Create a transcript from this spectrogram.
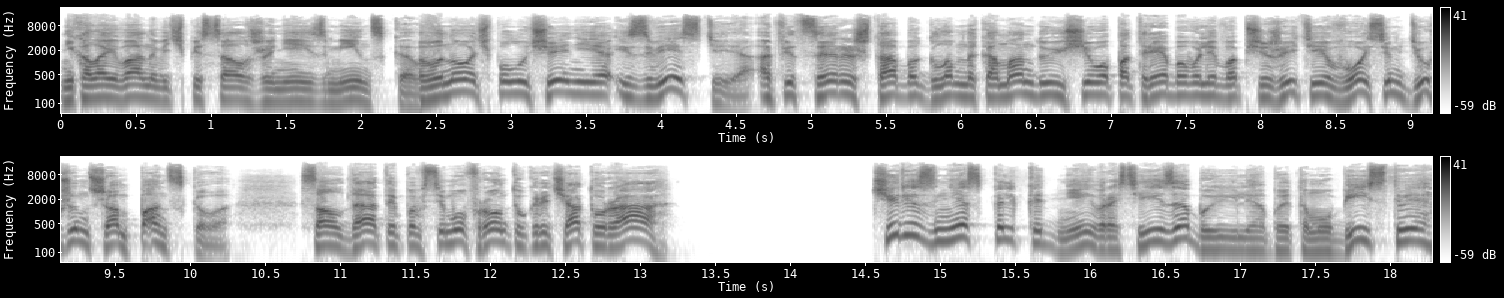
Николай Иванович писал жене из Минска. В ночь получения известия офицеры штаба главнокомандующего потребовали в общежитии восемь дюжин шампанского. Солдаты по всему фронту кричат «Ура!». Через несколько дней в России забыли об этом убийстве,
